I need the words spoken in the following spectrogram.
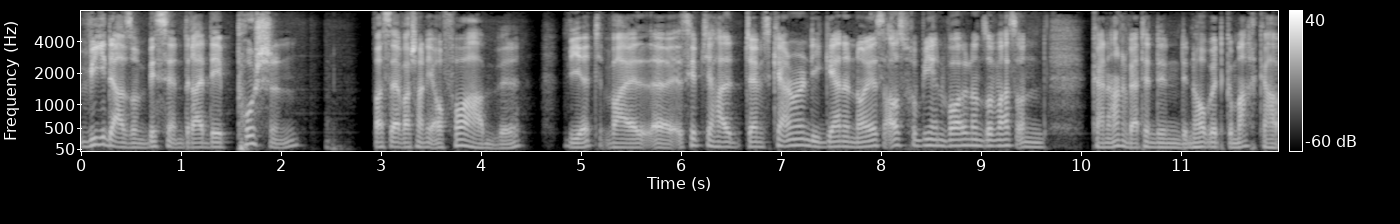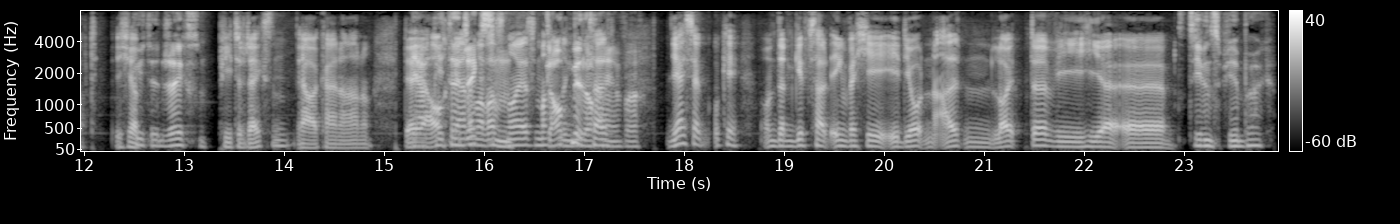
wieder so ein bisschen 3D pushen, was er wahrscheinlich auch vorhaben will wird, weil äh, es gibt ja halt James Cameron, die gerne Neues ausprobieren wollen und sowas und keine Ahnung, wer hat denn den, den Hobbit gemacht gehabt? Ich habe Peter Jackson. Peter Jackson, ja, keine Ahnung. Der ja, auch gerne mal was Neues macht. Glaub mir doch halt, einfach. Ja, ist ja okay. Und dann gibt's halt irgendwelche idioten alten Leute, wie hier, äh, Steven Spielberg.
